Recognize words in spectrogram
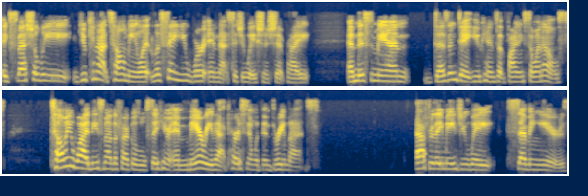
especially you cannot tell me like let's say you were in that situationship right? And this man doesn't date you he ends up finding someone else. Tell me why these motherfuckers will sit here and marry that person within three months after they made you wait seven years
